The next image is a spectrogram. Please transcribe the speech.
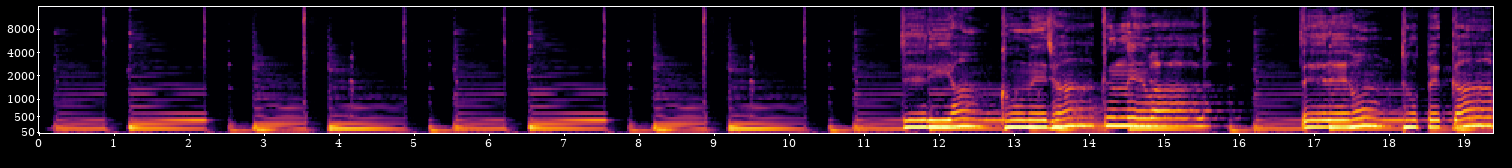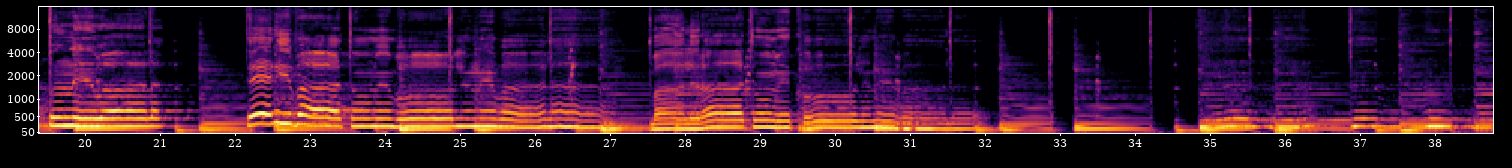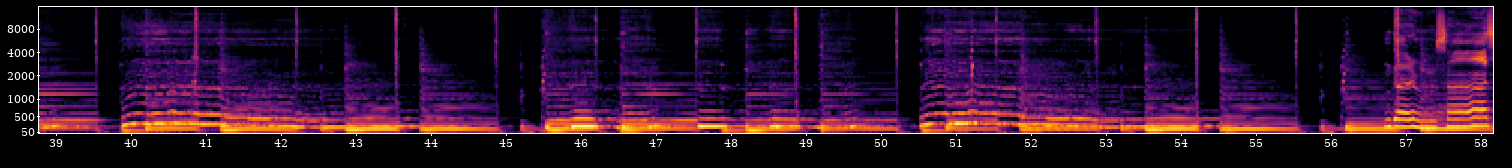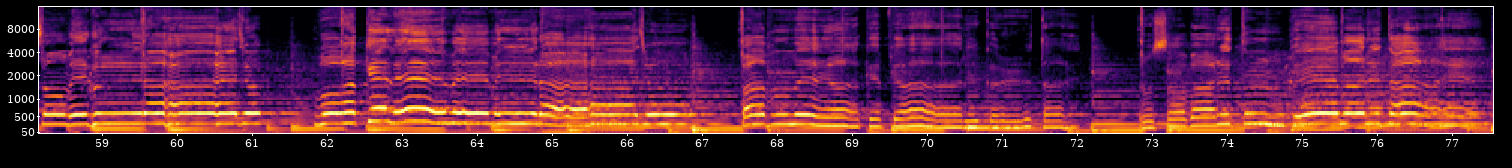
तेरी आंखों में झांकने वाला तेरे होठों पे कांपने वाला तेरी बातों में बोलने वाला बाल रातों में खोलने प्यार करता है। रोसवार तुम पे मरता है।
